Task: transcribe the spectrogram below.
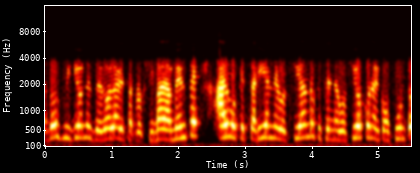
a dos millones de dólares aproximadamente, algo que estarían negociando, que se negoció con el conjunto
